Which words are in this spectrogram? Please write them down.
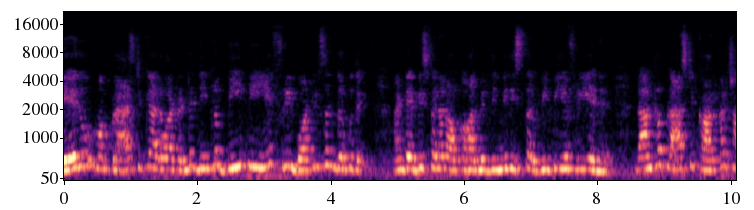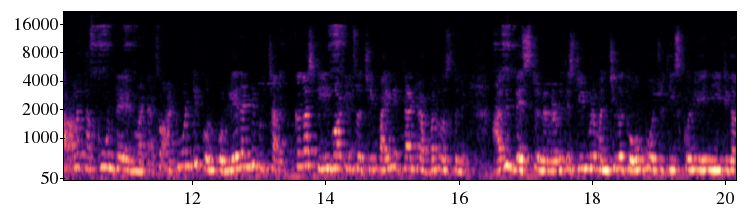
లేదు మాకు ప్లాస్టిక్ అలవాటు అంటే దీంట్లో బీపీఏ ఫ్రీ బాటిల్స్ అని దొరుకుతాయి. అంటే బిస్ఫెనల్ ఆల్కహాల్ మీరు దీని మీద ఇస్తారు బీపీఏ ఫ్రీ అనేది. దాంట్లో ప్లాస్టిక్ కారకాలు చాలా తక్కువ ఉంటాయి అనమాట సో అటువంటి కొనుక్కోండి. లేదంటే ఇప్పుడు చక్కగా స్టీల్ బాటిల్స్ వచ్చి పైన ఇట్లాంటి రబ్బర్లు వస్తున్నాయి. అవి బెస్ట్. నన్ను అడిగితే స్టీల్ కూడా మంచిగా తోముకోవచ్చు తీసుకొని నీట్గా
